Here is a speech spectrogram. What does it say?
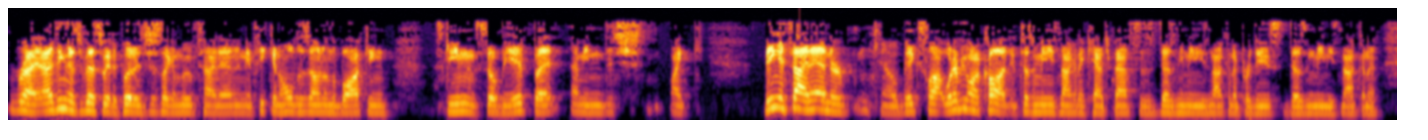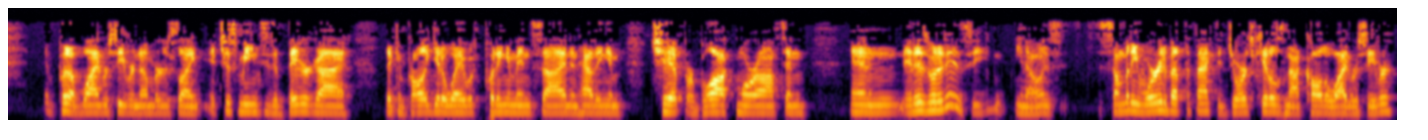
Right. I think that's the best way to put it. It's just like a move tight end, and if he can hold his own in the blocking scheme, then so be it. But I mean, it's just like being a tight end or you know big slot, whatever you want to call it. It doesn't mean he's not going to catch passes. It doesn't mean he's not going to produce. It doesn't mean he's not going to put up wide receiver numbers. Like it just means he's a bigger guy that can probably get away with putting him inside and having him chip or block more often. And it is what it is. He, you know, is somebody worried about the fact that George Kittle's not called a wide receiver?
